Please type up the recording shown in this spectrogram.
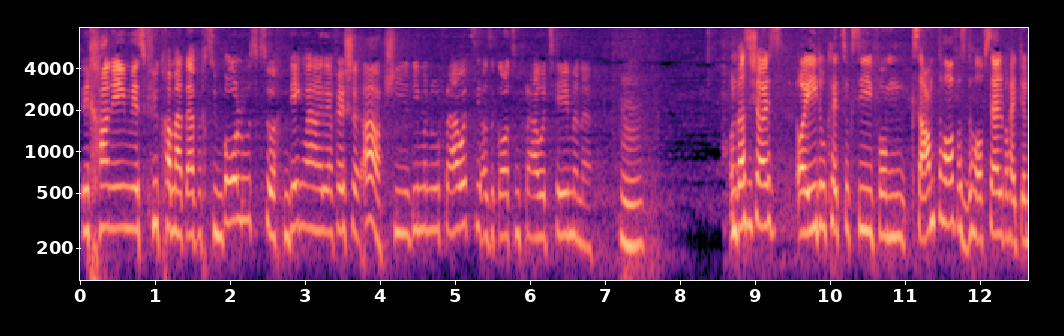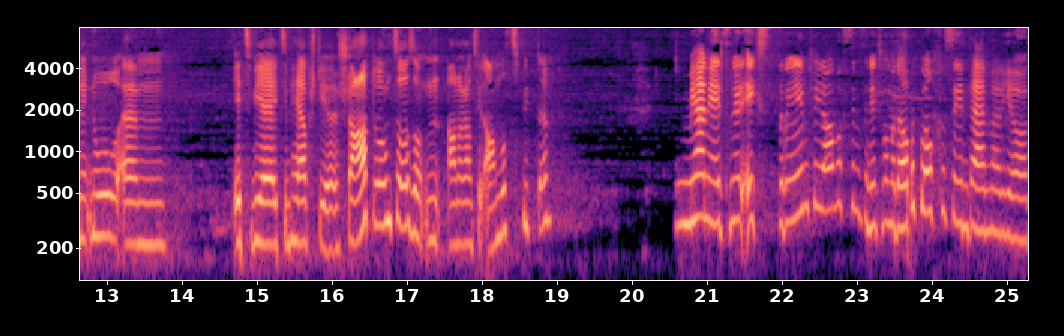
ich habe irgendwie das Gefühl, man hat einfach Symbol ausgesucht. Und irgendwann habe ich dann festgestellt, ah, scheinen immer nur Frauen zu sein, also geht es um Frauenthemen. Und was ist euer, Eindruck jetzt so vom gesamten Hof? Also der Hof selber hat ja nicht nur ähm, jetzt wie jetzt im Herbst die Statue und so, sondern auch noch ganz viel anderes zu bieten. Wir haben ja jetzt nicht extrem viel anderes gesehen. Wir sind jetzt, wo wir da runtergelaufen sind, haben wir ja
